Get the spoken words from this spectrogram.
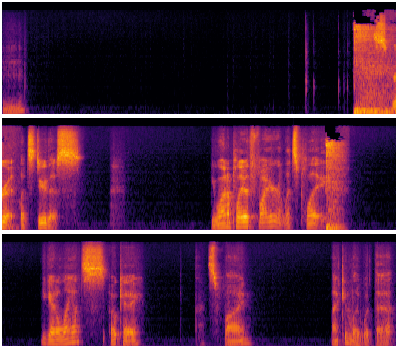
Hmm. Screw it, let's do this. You want to play with fire? Let's play. You got a lance? Okay. That's fine. I can live with that.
